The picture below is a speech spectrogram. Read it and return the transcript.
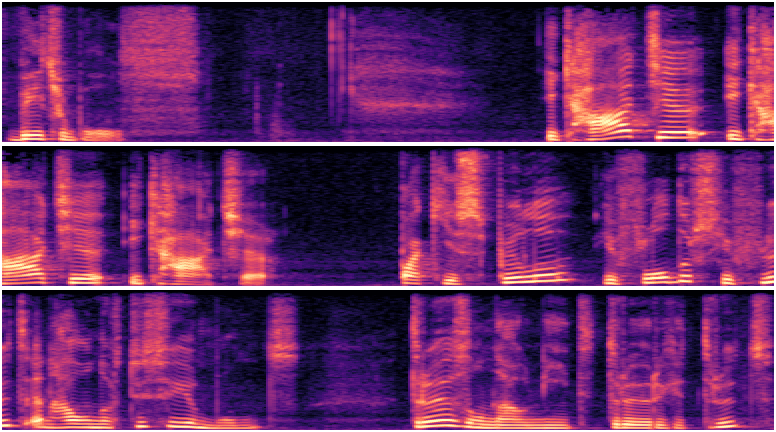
Beetje bols. Ik haat je, ik haat je, ik haat je. Pak je spullen, je flodders, je flut en hou ondertussen je mond. Treuzel nou niet, treurige trut.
